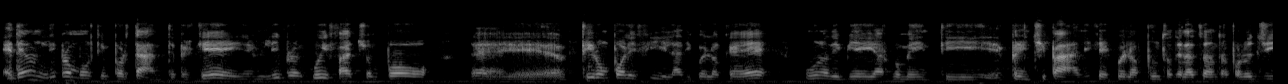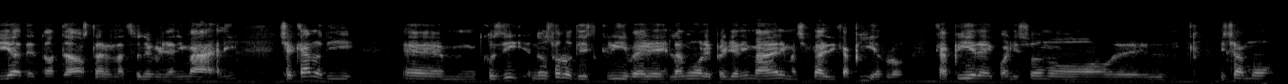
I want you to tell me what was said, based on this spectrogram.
Ed è un libro molto importante perché è un libro in cui faccio un po', eh, tiro un po' le fila di quello che è uno dei miei argomenti principali, che è quello appunto della zoantropologia, della nostra relazione con gli animali, cercando di ehm, così non solo descrivere l'amore per gli animali, ma cercare di capirlo, capire quali sono eh, diciamo,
